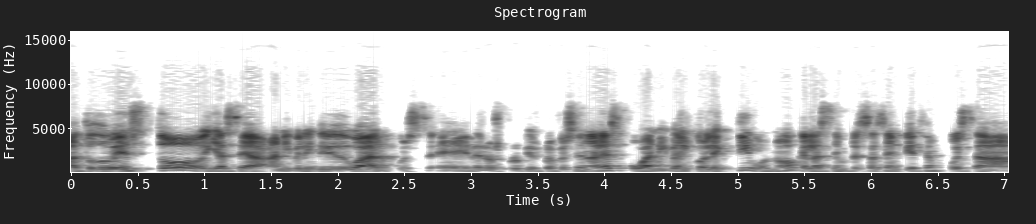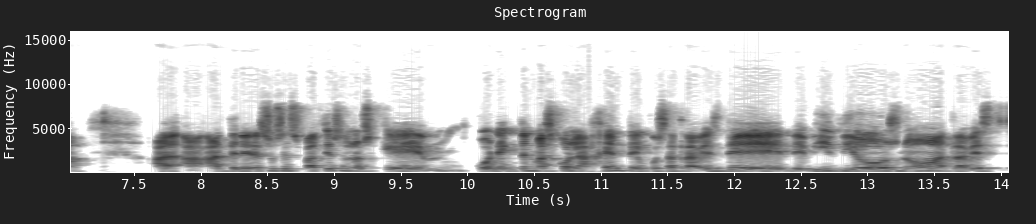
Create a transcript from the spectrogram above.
a todo esto, ya sea a nivel individual, pues eh, de los propios profesionales o a nivel colectivo, ¿no? Que las empresas empiecen pues a, tener esos espacios en los que mm, conecten más con la gente, pues a través de, de vídeos, ¿no? A través,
